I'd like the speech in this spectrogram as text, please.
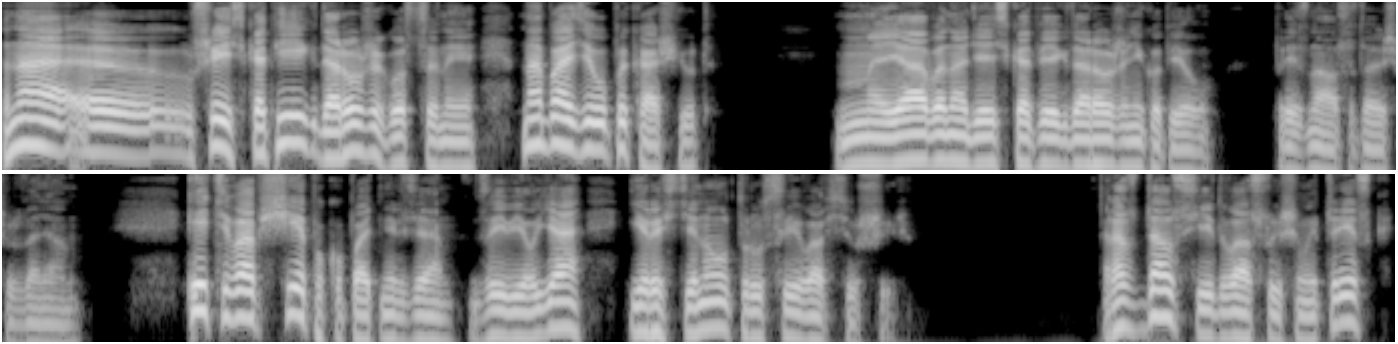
«На э, шесть копеек дороже госцены. На базе УПК шьют». «Я бы на десять копеек дороже не купил», — признался товарищ Варданян. «Эти вообще покупать нельзя», — заявил я и растянул трусы во всю ширь. Раздался едва слышимый треск,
